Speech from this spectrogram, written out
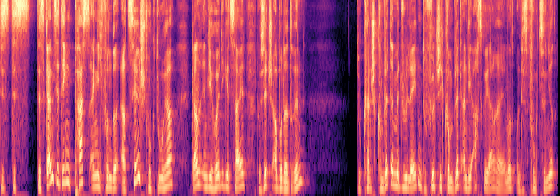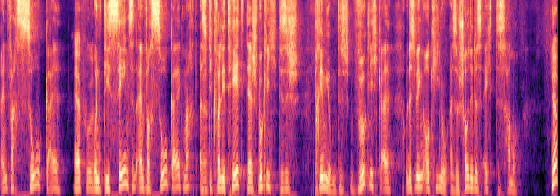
das, das, das ganze Ding passt eigentlich von der Erzählstruktur her gar nicht in die heutige Zeit. Du sitzt aber da drin, du kannst komplett damit relaten, du fühlst dich komplett an die 80er Jahre erinnert und es funktioniert einfach so geil. Ja, cool. Und die Szenen sind einfach so geil gemacht. Also die Qualität, der ist wirklich, das ist Premium, das ist wirklich geil. Und deswegen auch Kino. Also schau dir das echt, das ist Hammer. ja,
